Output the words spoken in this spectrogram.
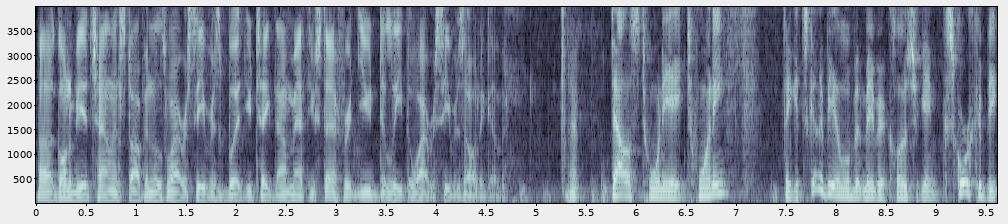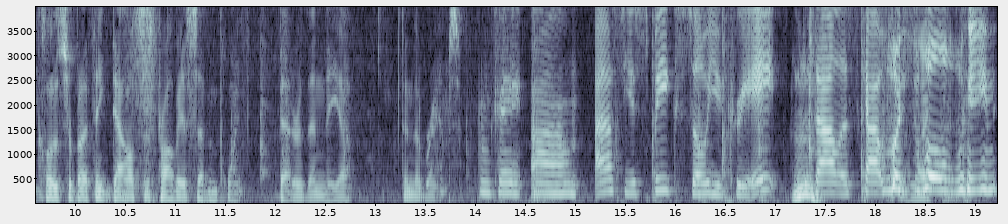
Uh, going to be a challenge stopping those wide receivers, but you take down Matthew Stafford, you delete the wide receivers altogether. Dallas 28 20. I think it's going to be a little bit, maybe a closer game. Score could be closer, but I think Dallas is probably a seven point better than the uh, than the Rams. Okay. Um, as you speak, so you create. Hmm. The Dallas Cowboys like will that. win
